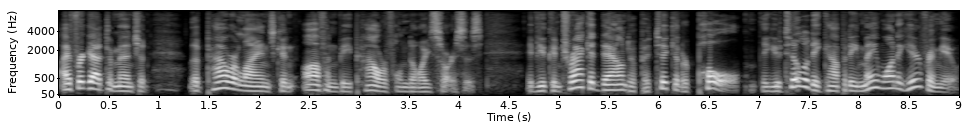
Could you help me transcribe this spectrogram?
I forgot to mention that power lines can often be powerful noise sources. If you can track it down to a particular pole, the utility company may want to hear from you.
